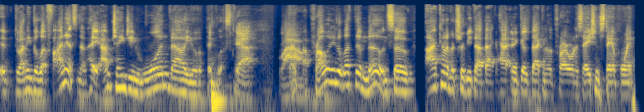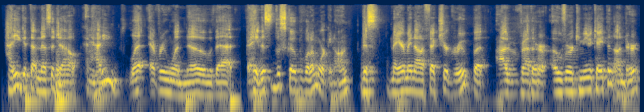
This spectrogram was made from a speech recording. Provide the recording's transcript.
it, do I need to let finance know? Hey, I'm changing one value of a pick list. Yeah. Wow. I, I, probably need to let them know. And so I kind of attribute that back, and it goes back into the prioritization standpoint. How do you get that message out? And how do you mm-hmm. let everyone know that, hey, this is the scope of what I'm working on? This may or may not affect your group, but I'd rather over communicate than under.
